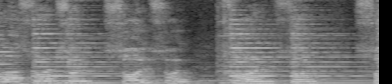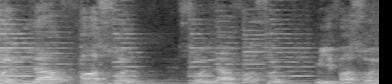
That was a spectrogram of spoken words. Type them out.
fa sol sol sol sol sol sol sol la fa sol sol la fa sol mi fa sol.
